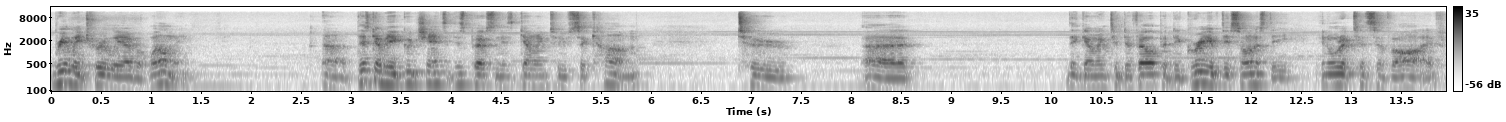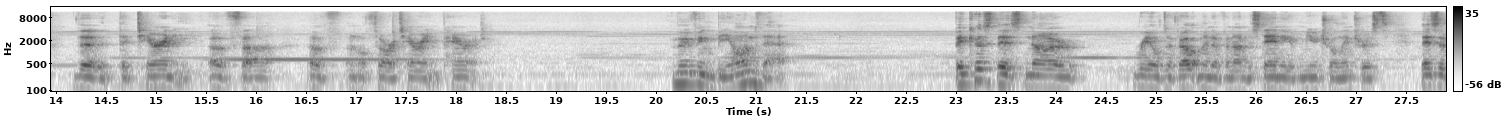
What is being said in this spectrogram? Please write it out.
really truly overwhelming, uh, there's going to be a good chance that this person is going to succumb to uh, they're going to develop a degree of dishonesty in order to survive the, the tyranny of, uh, of an authoritarian parent. Moving beyond that, because there's no real development of an understanding of mutual interests, there's a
